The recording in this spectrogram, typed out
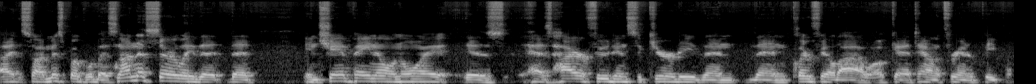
I, so I misspoke a little bit. It's not necessarily that that in Champaign, Illinois, is has higher food insecurity than than Clearfield, Iowa. Okay, a town of 300 people.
